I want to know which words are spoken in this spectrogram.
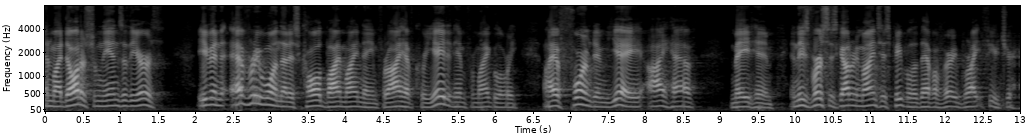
and my daughters from the ends of the earth. Even every one that is called by my name, for I have created him for my glory. I have formed him, yea, I have made him. In these verses, God reminds his people that they have a very bright future,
